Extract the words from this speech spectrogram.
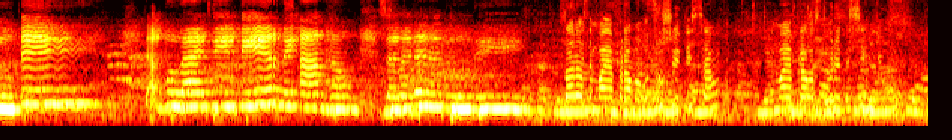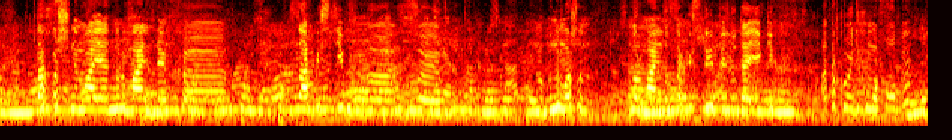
Туди. Так буває твій вірний ангел, заведе не туди. зараз немає права одружитися, немає права створити сім'ю. Також немає нормальних е, захистів е, з ну, не можна нормально захистити людей, яких атакують гомофоби.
